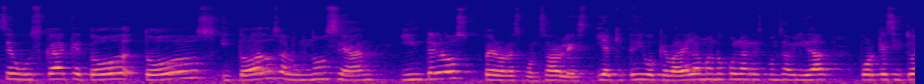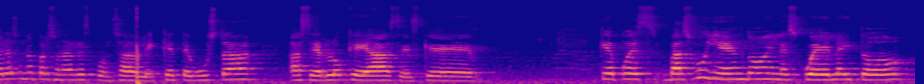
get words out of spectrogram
se busca que todos y todos los alumnos sean íntegros pero responsables. Y aquí te digo que va de la mano con la responsabilidad, porque si tú eres una persona responsable, que te gusta hacer lo que haces, que, que pues vas fluyendo en la escuela y todo,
